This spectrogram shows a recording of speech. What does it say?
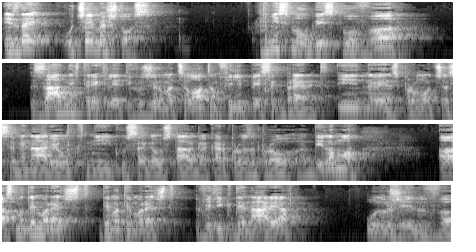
In zdaj, v čem je štos? Mi smo v bistvu v zadnjih treh letih, oziroma celoten Filip Pesek brand in ne vem, s promocijo seminarjev, knjig, vsega ostalega, kar pravzaprav uh, delamo, uh, smo, dajmo temu reči, veliko denarja uložili v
